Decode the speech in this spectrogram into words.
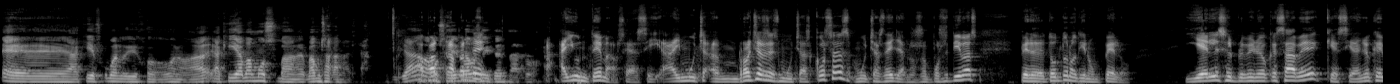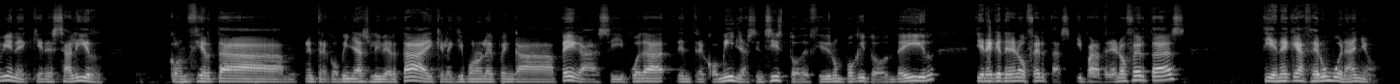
eh, aquí fue bueno, dijo, bueno, aquí ya vamos, va- vamos a ganar ya. Ya Aparte- vamos, a, aparte- vamos a intentarlo. hay un tema, o sea, sí, hay muchas. Rogers es muchas cosas, muchas de ellas no son positivas, pero de tonto no tiene un pelo. Y él es el primero que sabe que si el año que viene quiere salir con cierta, entre comillas, libertad y que el equipo no le venga pegas y pueda, entre comillas, insisto, decidir un poquito dónde ir, tiene que tener ofertas. Y para tener ofertas, tiene que hacer un buen año.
